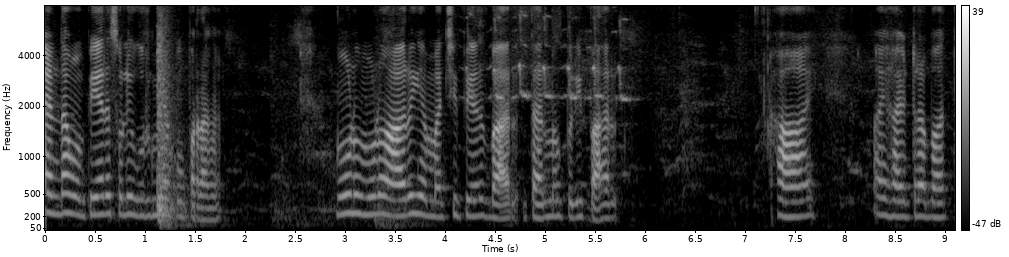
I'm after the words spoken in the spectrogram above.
தெரியலன்னு தான் உன் பேரை சொல்லி உரிமையாக கூப்பிட்றாங்க. மூணு மூணு ஆறு என் மச்சி பேர் பார் தர்மபுரி பார். ஹாய் ஹாய் ஹைட்ராபாத்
